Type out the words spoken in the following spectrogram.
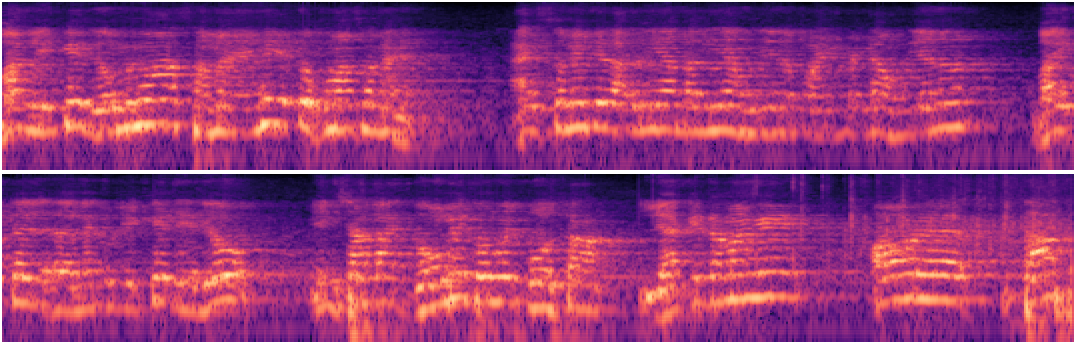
ਮੈਂ ਲਿਖ ਕੇ ਦਿਓ ਸਮਾਂ ਹੈ, ਇਹ ਢੁਕਵਾਂ ਸਮਾਂ ਹੈ। ਇਸ ਸਮੇਂ ਤੇ ਰਦਲੀਆਂ ਬਦਲੀਆਂ ਹੁੰਦੀਆਂ ਨੇ ਅਪਾਇੰਟਮੈਂਟਾਂ ਹੁੰਦੀਆਂ ਨੇ। ਬਾਈ ਇੱਕ ਮੈਨੂੰ ਲਿਖ ਕੇ ਦੇ ਦਿਓ। ਇਨਸ਼ਾਅੱਲਾ ਦੋਵੇਂ ਦੋਵੇਂ ਪੋਸਟਾਂ ਲਿਆ ਕੇ ਦਵਾਂਗੇ। ਔਰ 10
